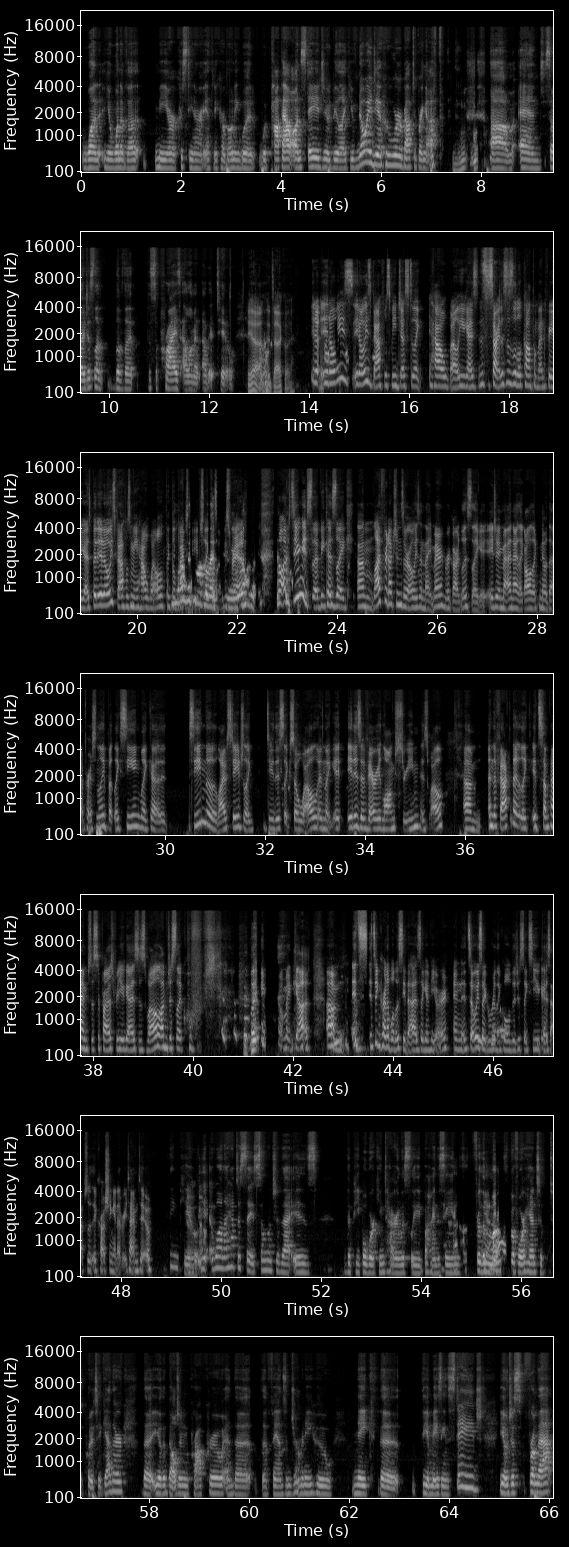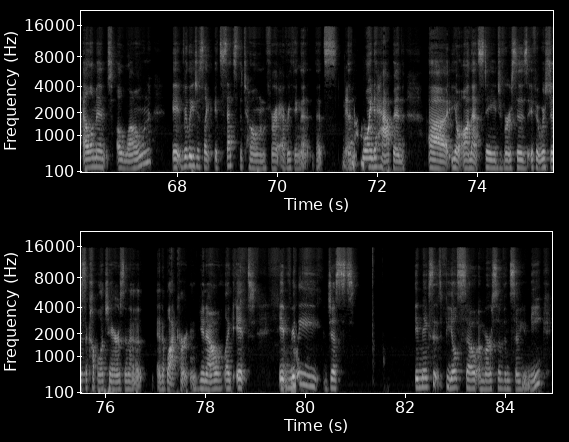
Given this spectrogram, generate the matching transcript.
one you know one of the me or christina or anthony carboni would would pop out on stage it would be like you've no idea who we're about to bring up. Mhm. um and so i just love love the the surprise element of it too. Yeah exactly It, it always it always baffles me just like how well you guys this is sorry this is a little compliment for you guys but it always baffles me how well like the live stage like is always ran. No, I'm serious though because like um live productions are always a nightmare regardless. Like AJ Matt and I like all like know that personally, but like seeing like uh seeing the live stage like do this like so well and like it it is a very long stream as well. Um and the fact that like it's sometimes a surprise for you guys as well. I'm just like, oh, like oh my god. Um it's it's incredible to see that as like a viewer and it's always like really cool to just like see you guys absolutely crushing it every time too. Thank you. Yeah. well, and I have to say, so much of that is the people working tirelessly behind the scenes for the Yeah. months beforehand to, to put it together. The you know the Belgian prop crew and the the fans in Germany who make the the amazing stage. You know, just from that element alone, it really just like it sets the tone for everything that that's Yeah. that's going to happen. Uh, you know, on that stage versus if it was just a couple of chairs and a and a black curtain. You know, like it it really just it makes it feel so immersive and so unique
